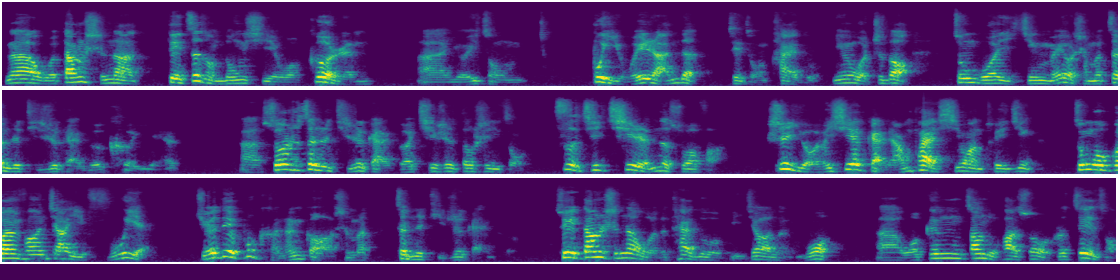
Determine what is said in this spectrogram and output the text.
那我当时呢对这种东西，我个人啊有一种不以为然的这种态度，因为我知道中国已经没有什么政治体制改革可言。啊，说是政治体制改革，其实都是一种自欺欺人的说法。是有一些改良派希望推进，中国官方加以敷衍，绝对不可能搞什么政治体制改革。所以当时呢，我的态度比较冷漠啊。我跟张祖化说，我说这种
